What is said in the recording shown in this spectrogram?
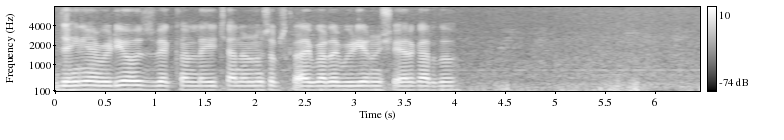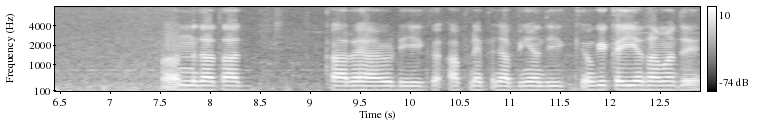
ਅਜਿਹੀਆਂ ਵੀਡੀਓਜ਼ ਵੇਖਣ ਲਈ ਚੈਨਲ ਨੂੰ ਸਬਸਕ੍ਰਾਈਬ ਕਰ ਦਿਓ ਵੀਡੀਓ ਨੂੰ ਸ਼ੇਅਰ ਕਰ ਦਿਓ। ਅੰਨਦਾਤਾ ਕਰ ਰਿਹਾ ਹੈ ਉਡੀਕ ਆਪਣੇ ਪੰਜਾਬੀਆਂ ਦੀ, ਕਿਉਂਕਿ ਕਈ ਥਾਵਾਂ ਤੇ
